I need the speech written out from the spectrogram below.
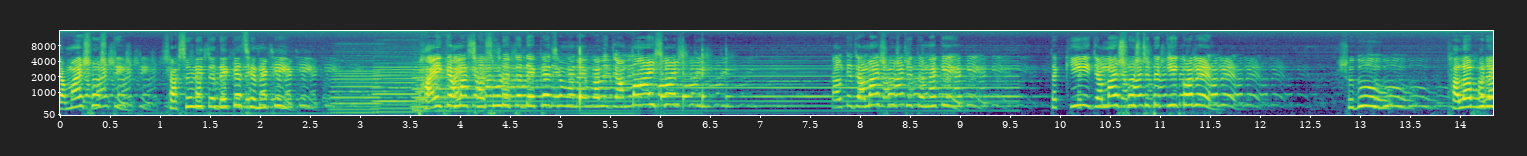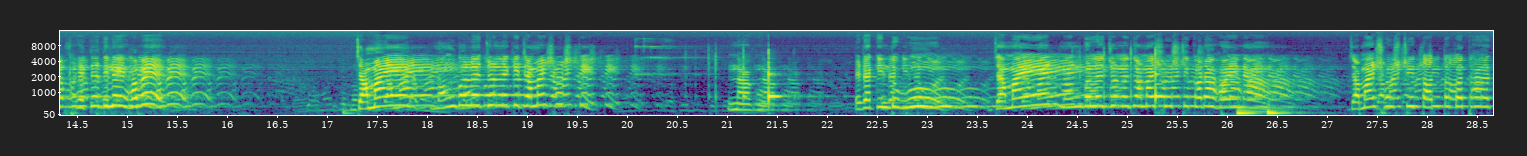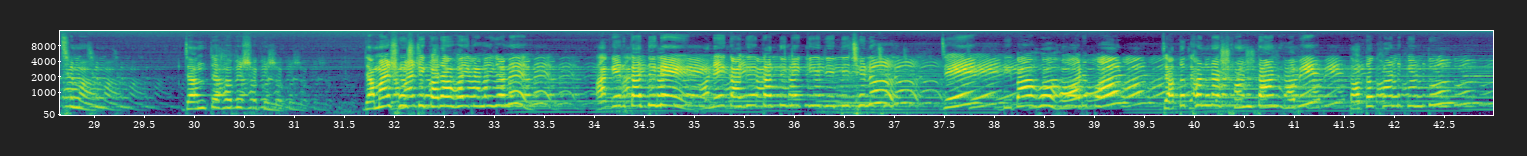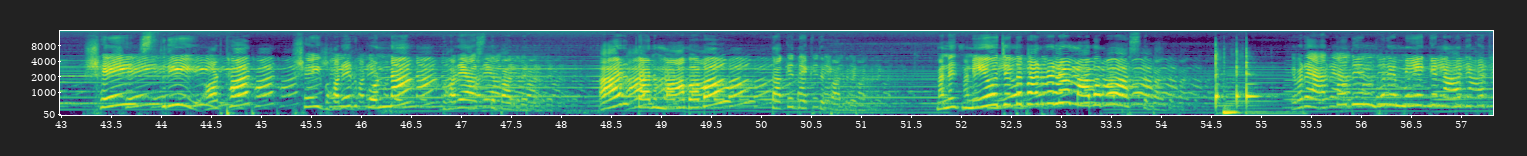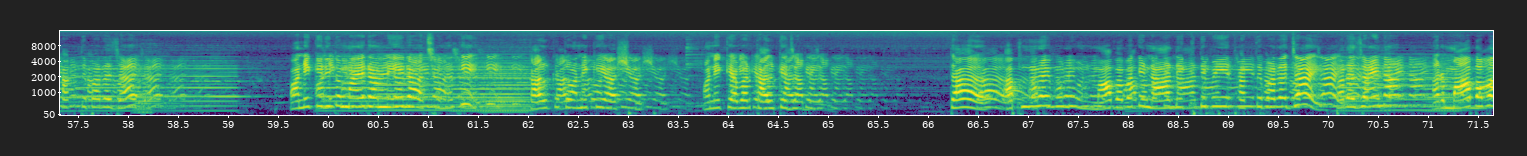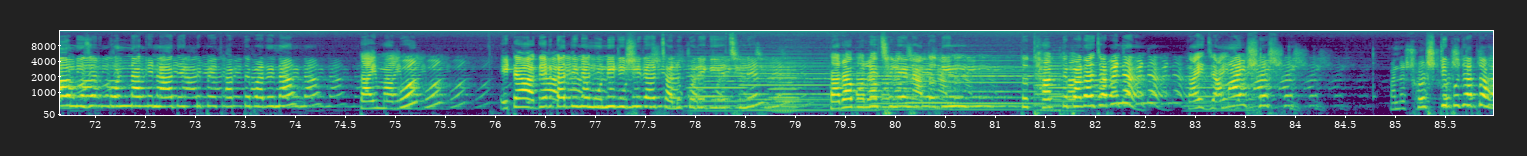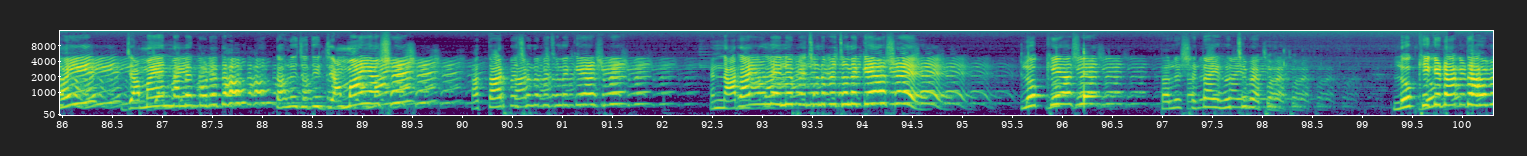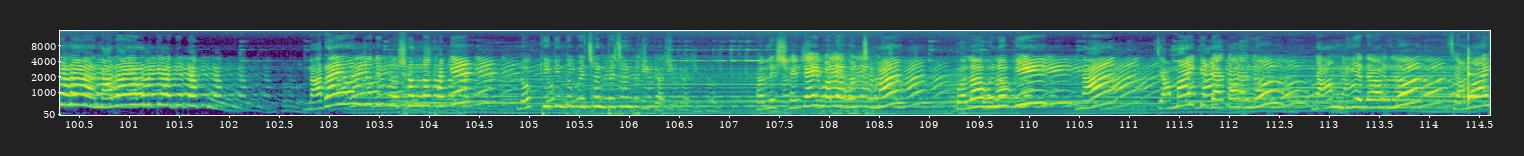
জামাই ষষ্ঠী শাশুড়িতে দেখেছে নাকি? ভাইকে আমার শাশুড়িতে দেখেছে মনে বলে জামাই ষষ্ঠী। কালকে জামাই ষষ্ঠীতে নাকি? তা কি জামাই ষষ্ঠীতে কি করে? শুধু থালা ভরে খেতে দিলেই হবে? জামাইয়ের মঙ্গলের জন্য কি জামাই ষষ্ঠী? না গো এটা কিন্তু ভুল। জামাইয়ের মঙ্গলের জন্য জামাই ষষ্ঠী করা হয় না। জামাই ষষ্ঠীর তত্ত্ব কথা আছে মা। জানতে হবে সেগুলো জামাই ষষ্ঠী করা হয় কেন জানে? আগেরকার দিনে, অনেক আগেরকার দিনে কি রীতি ছিল? যে বিবাহ হওয়ার পর যতক্ষণ না সন্তান হবে, ততক্ষণ কিন্তু সেই স্ত্রী, অর্থাৎ সেই ঘরের কন্যা ঘরে আসতে পারবে না। আর তার মা বাবাও তাকে দেখতে পারবে না। মানে মেয়েও যেতে পারবে না, মা বাবাও আসতে পারবে এবারে এতদিন ধরে মেয়েকে না দেখে থাকতে পারা যায়? অনেকেরই তো মায়েরা মেয়েরা আছে নাকি? কালকে তো অনেকেই আসবে। অনেকে আবার কালকে যাবে। তা আপনারাই বলুন, মা বাবাকে না দেখতে পেয়ে থাকতে পারা যায়? পারা যায় না? আর মা বাবাও নিজের কন্যাকে না দেখতে পেয়ে থাকতে পারে না? তাই মাগো এটা আগেরকার দিনে মুনি ঋষিরা চালু করে গিয়েছিলেন। তারা বলেছিলেন, এতদিন তো থাকতে পারা যাবে না। তাই জামাই ষষ্ঠী। মানে ষষ্ঠী পূজা তো হয় জামাইয়ের নামে করে দাও, তাহলে যদি জামাই আসে, আর তার পেছনে পেছনে কে আসবে? নারায়ণ এলে পেছনে পেছনে কে আসে? লক্ষ্মী আসে? তাহলে সেটাই হচ্ছে ব্যাপার। লক্ষ্মীকে ডাকতে হবে না, নারায়ণকে আগে ডাকো নারায়ণ যদি প্রসন্ন থাকে, লক্ষ্মী কিন্তু পেছন পেছন ঠিক আসবে। তাহলে সেটাই বলা হচ্ছে মা। বলা হলো কি? না, জামাইকে ডাকা হলো, নাম দিয়ে দেওয়া হলো, জামাই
